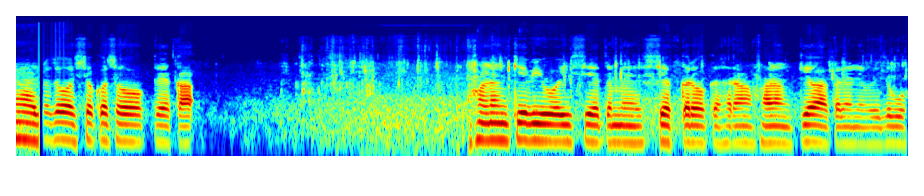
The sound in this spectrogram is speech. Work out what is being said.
ના જોઈ શકો છો કે કા હણંગ કેવી હોય છે, તમે ચેક કરો કે હરણ હળંગ કેવા કલરની હોય, જુઓ.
